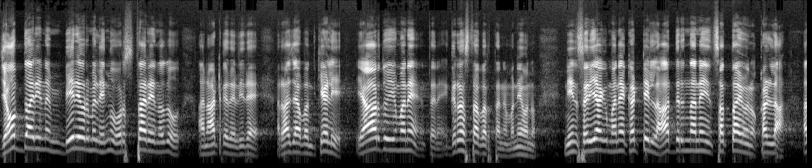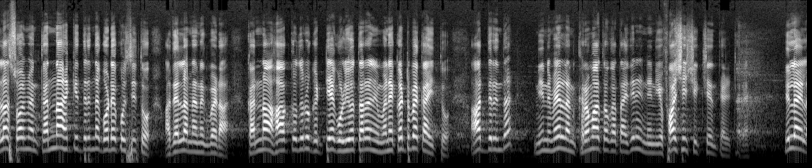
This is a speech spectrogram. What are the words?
ಜವಾಬ್ದಾರಿನ ಬೇರೆಯವ್ರ ಮೇಲೆ ಹೆಂಗೆ ಹೊರಿಸ್ತಾರೆ ಅನ್ನೋದು ಆ ನಾಟಕದಲ್ಲಿದೆ. ರಾಜ ಬಂದು ಕೇಳಿ, ಯಾರ್ದು ಈ ಮನೆ? ಅಂತಾನೆ. ಗೃಹಸ್ಥ ಬರ್ತಾನೆ ಮನೆಯವನು. ನೀನು ಸರಿಯಾಗಿ ಮನೆ ಕಟ್ಟಿಲ್ಲ ಆದ್ದರಿಂದನೇ ಸತ್ತ ಇವನು, ಕಳ್ಳ. ಅಲ್ಲ ಸ್ವಾಮಿ, ಅವನು ಕನ್ನ ಹಾಕಿದ್ರಿಂದ ಗೋಡೆ ಕುಸಿತು. ಅದೆಲ್ಲ ನನಗೆ ಬೇಡ. ಕನ್ನ ಹಾಕಿದ್ರು ಗಟ್ಟಿಯಾಗಿ ಉಳಿಯೋ ಥರ ನೀವು ಮನೆ ಕಟ್ಟಬೇಕಾಯಿತು ಆದ್ದರಿಂದ ನಿನ್ನ ಮೇಲೆ ನಾನು ಕ್ರಮ ತಗೋತಾ ಇದ್ದೀನಿ, ನಿನಗೆ ಫಾಶಿ ಶಿಕ್ಷೆ ಅಂತ ಹೇಳ್ತಾರೆ. ಇಲ್ಲ ಇಲ್ಲ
